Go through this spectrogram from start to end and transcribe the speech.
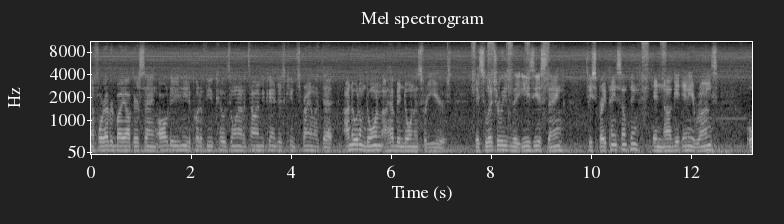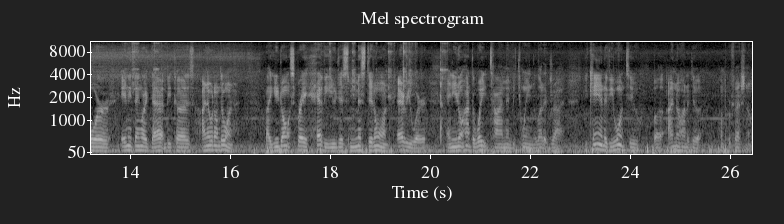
And for everybody out there saying, oh, do you need to put a few coats on at a time? You can't just keep spraying like that. I know what I'm doing. I have been doing this for years. It's literally the easiest thing to spray paint something and not get any runs or anything like that because I know what I'm doing. Like you don't spray heavy, you just mist it on everywhere and you don't have to wait time in between to let it dry. You can if you want to, but I know how to do it. I'm professional.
